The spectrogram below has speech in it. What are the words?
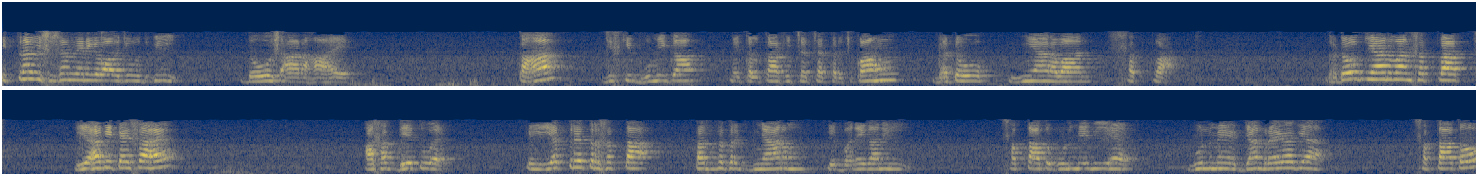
इतना विशेषण देने के बावजूद भी दोष आ रहा है। कहा, जिसकी भूमिका मैं कल काफ़ी चर्चा कर चुका हूँ, घटो ज्ञानवान सत्वात। घटो ज्ञानवान सत्वात, यह भी कैसा है? असध्येतु है। कि यत्र यत्र सत्ता तत्र ज्ञानम, ये बनेगा नहीं। सत्ता तो गुण में भी है। गुण में ज्ञान रहेगा क्या? सत्ता तो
